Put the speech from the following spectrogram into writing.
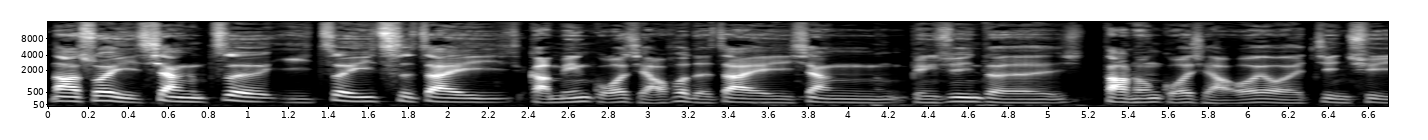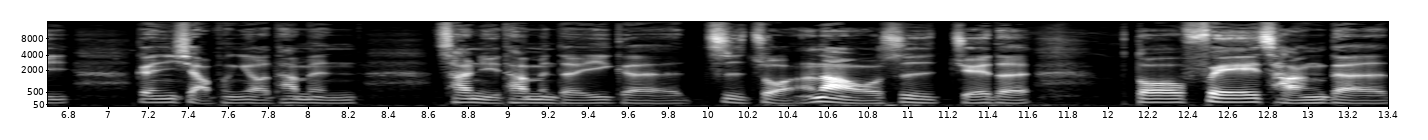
那所以像这以这一次在港明国小，或者在像炳勋的大同国小，我有进去跟小朋友他们参与他们的一个制作，那我是觉得都非常的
